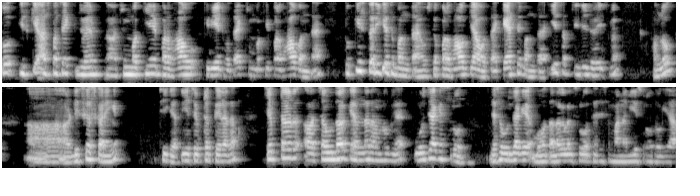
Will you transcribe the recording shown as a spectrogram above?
तो इसके आसपास एक जो है चुंबकीय प्रभाव क्रिएट होता है चुंबकीय प्रभाव बनता है। तो किस तरीके से बनता है, उसका प्रभाव क्या होता है, कैसे बनता है, ये सब चीज़ें जो है इसमें हम लोग डिस्कस करेंगे। ठीक है तो ये चैप्टर तेरह था। चैप्टर चौदह के अंदर हम लोग जो है, ऊर्जा के स्रोत। जैसे ऊर्जा के बहुत अलग अलग स्रोत है, जैसे मानवीय स्रोत हो गया,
